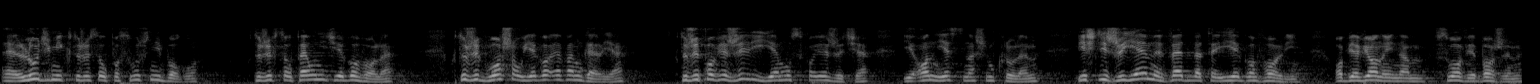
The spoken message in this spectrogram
e, ludźmi, którzy są posłuszni Bogu, którzy chcą pełnić Jego wolę, którzy głoszą Jego Ewangelię, którzy powierzyli Jemu swoje życie i On jest naszym królem, jeśli żyjemy wedle tej Jego woli, objawionej nam w Słowie Bożym,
